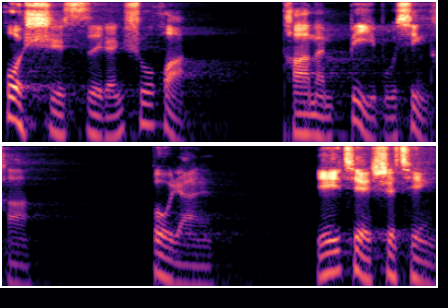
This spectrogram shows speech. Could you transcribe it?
或使死人说话，他们必不信他。不然，一切事情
